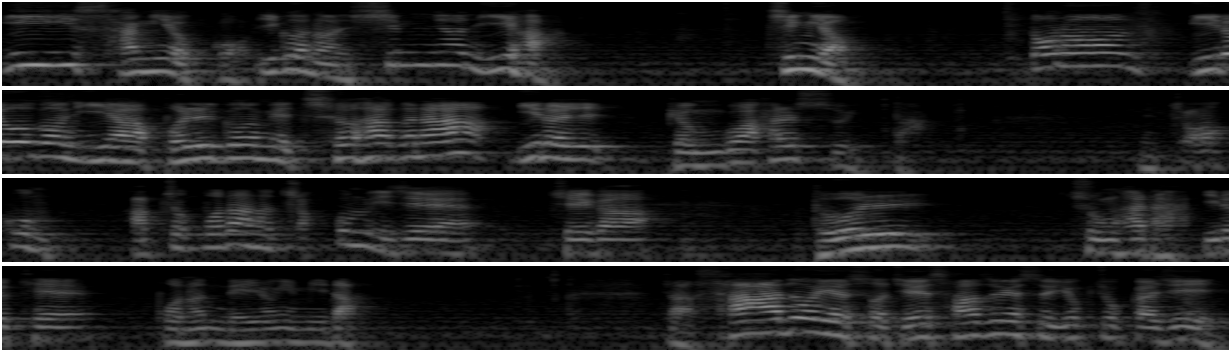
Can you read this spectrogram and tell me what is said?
이상이었고 이거는 10년 이하 징역 또는 1억 원 이하 벌금에 처하거나 이를 병과할 수 있다. 조금 앞쪽보다는 조금 이제 죄가 덜 중하다 이렇게 보는 내용입니다. 자, 4조에서 제4조에서 6조까지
